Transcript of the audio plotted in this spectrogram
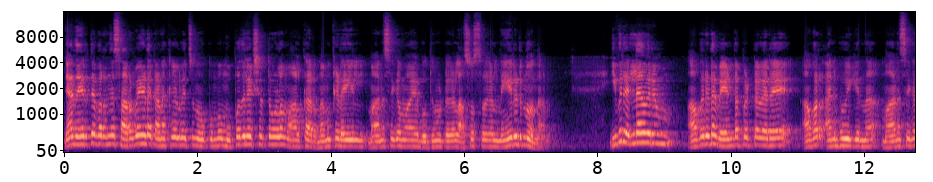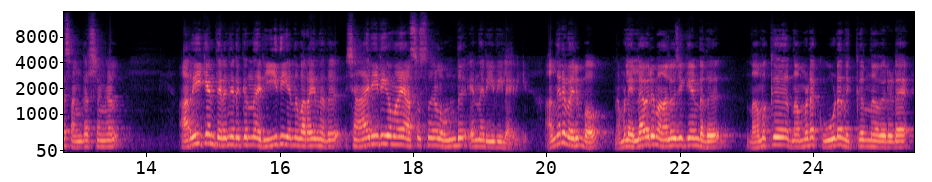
ഞാൻ നേരത്തെ പറഞ്ഞ സർവേയുടെ കണക്കുകൾ വെച്ച് നോക്കുമ്പോൾ മുപ്പത് ലക്ഷത്തോളം ആൾക്കാർ നമുക്കിടയിൽ മാനസികമായ ബുദ്ധിമുട്ടുകൾ അസ്വസ്ഥതകൾ നേരിടുന്നു എന്നാണ്. ഇവരെല്ലാവരും അവരുടെ വേണ്ടപ്പെട്ടവരെ അവർ അനുഭവിക്കുന്ന മാനസിക സംഘർഷങ്ങൾ അറിയിക്കാൻ തിരഞ്ഞെടുക്കുന്ന രീതി എന്ന് പറയുന്നത് ശാരീരികമായ അസ്വസ്ഥതകൾ ഉണ്ട് എന്ന രീതിയിലായിരിക്കും. അങ്ങനെ വരുമ്പോൾ നമ്മൾ എല്ലാവരും ആലോചിക്കേണ്ടത് നമുക്ക് നമ്മുടെ കൂടെ നിൽക്കുന്നവരുടെ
